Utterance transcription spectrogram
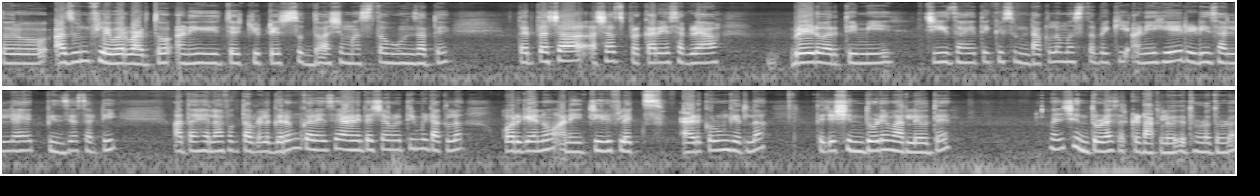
तर अजून फ्लेवर वाढतो आणि त्याची टेस्टसुद्धा अशी मस्त होऊन जाते. तर तशा अशाच प्रकारे सगळ्या ब्रेडवरती मी चीज आहे ते किसून टाकलं मस्तपैकी आणि हे रेडी झालेले आहेत पिझ्झ्यासाठी आता ह्याला फक्त आपल्याला गरम करायचं आहे आणि त्याच्यावरती मी टाकलं ऑर्गॅनो आणि चिली फ्लेक्स ॲड करून घेतलं. त्याचे शिंतोडे मारले होते. म्हणजे शिंतोड्यासारखं टाकले होते थोडं थोडं.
